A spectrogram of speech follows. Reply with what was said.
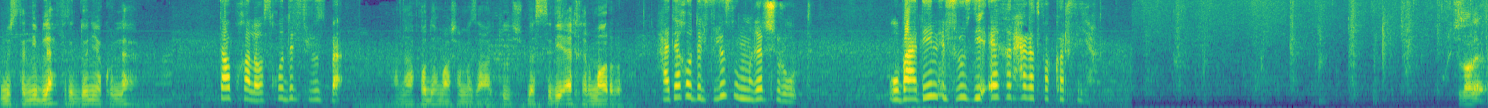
ومستنيه بلهفة الدنيا كلها. طب خلاص خد الفلوس بقى. أنا هاخدهم عشان ما أزعلكيش بس دي آخر مرة. هتاخد الفلوس ومن غير شروط. وبعدين الفلوس دي آخر حاجة تفكر فيها. أستاذ علاء.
